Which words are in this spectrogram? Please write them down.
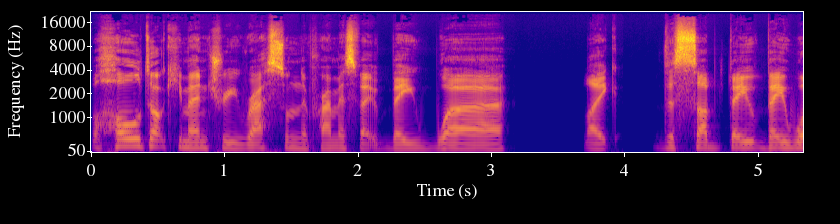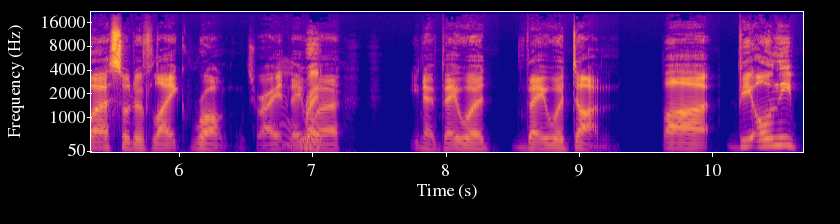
the whole documentary rests on the premise that they were like the sub they they were sort of like wronged right they hmm. Right. were you know they were they were done but the only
